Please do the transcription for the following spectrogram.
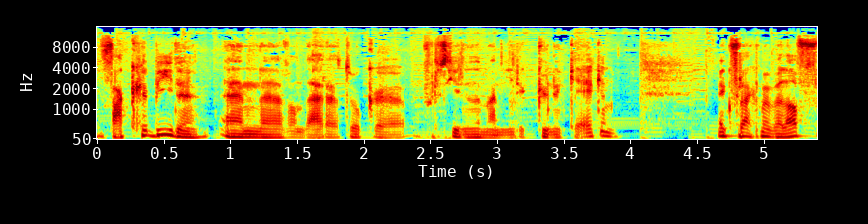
vakgebieden. En van daaruit ook op verschillende manieren kunnen kijken. Ik vraag me wel af,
